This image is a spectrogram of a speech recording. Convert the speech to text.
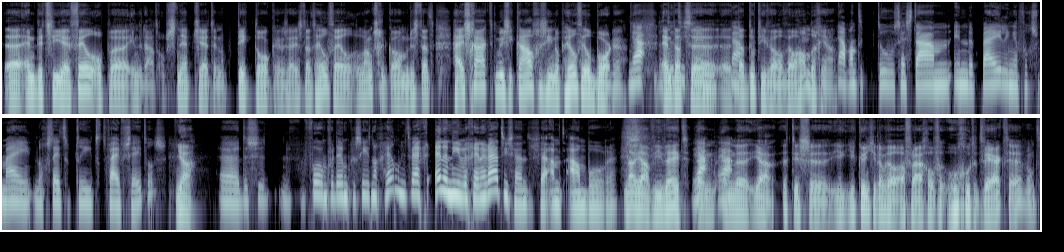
En dit zie je veel op, inderdaad, op Snapchat en op TikTok. En zo is dat heel veel langsgekomen. Dus dat, hij schaakt muzikaal gezien op heel veel borden. Ja, dat en doet dat, hij dat doet hij wel, wel handig, ja. Ja, want ik bedoel, zij staan in de peilingen volgens mij nog steeds op drie tot vijf zetels. Ja, Eh, dus het Forum voor Democratie is nog helemaal niet weg. En een nieuwe generatie zijn ze aan het aanboren. nou ja, wie weet. Ja, en ja. en eh, ja, het is, eh, je, je kunt je dan wel afvragen over hoe goed het werkt. Hè? Want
